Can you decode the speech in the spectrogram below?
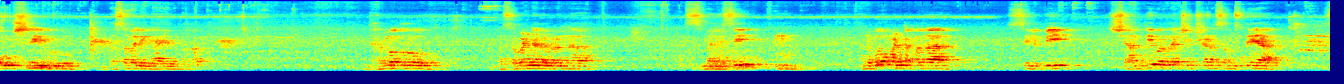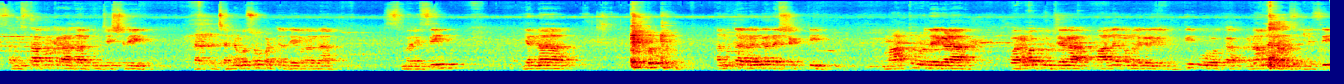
ಓಂ ಶ್ರೀ ಗುರು ಬಸವಲಿಂಗಾಯ ನಮಃ. ಧರ್ಮಗುರು ಬಸವಣ್ಣನವರನ್ನು ಸ್ಮರಿಸಿ ಅನುಭವ ಮಂಟಪದ ಶಿಲ್ಪಿ ಶಾಂತಿವರ್ಧಕ ಶಿಕ್ಷಣ ಸಂಸ್ಥೆಯ ಸಂಸ್ಥಾಪಕರಾದ ಪೂಜ್ಯ ಶ್ರೀ ಡಾಕ್ಟರ್ ಚನ್ನಬಸವ ದೇವರನ್ನು ಸ್ಮರಿಸಿ ಎಲ್ಲ ಅಂತರಂಗದ ಶಕ್ತಿ ಮಾತೃ ಹೃದಯಗಳ ಪರಮ ಪೂಜ್ಯರ ಪಾದಕಮಲಗಳಿಗೆ ಭಕ್ತಿಪೂರ್ವಕ ಪ್ರಣಾಮಗಳನ್ನು ಸಲ್ಲಿಸಿ,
